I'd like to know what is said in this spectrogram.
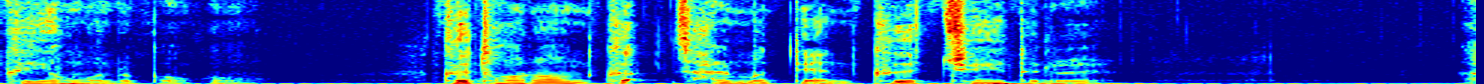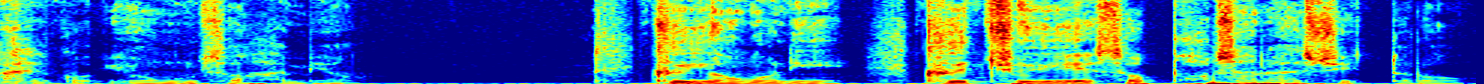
그 영혼을 보고 그 더러운 그 잘못된 그 죄들을 알고 용서하며 그 영혼이 그 죄에서 벗어날 수 있도록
